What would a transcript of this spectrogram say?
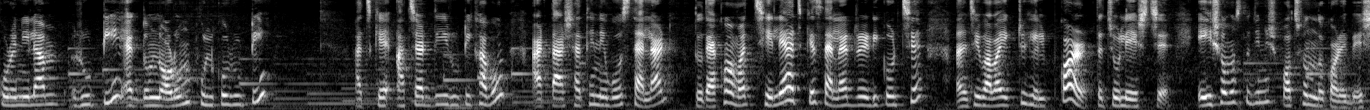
করে নিলাম রুটি, একদম নরম ফুলকো রুটি। আজকে আচার দিয়ে রুটি খাব আর তার সাথে নেব স্যালাড। তো দেখো আমার ছেলে আজকে স্যালাড রেডি করছে। যে বাবা, একটু হেল্প কর। তো চলে এসছে। এই সমস্ত জিনিস পছন্দ করে বেশ।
